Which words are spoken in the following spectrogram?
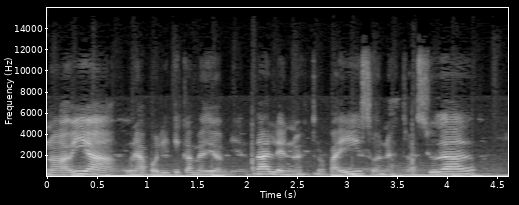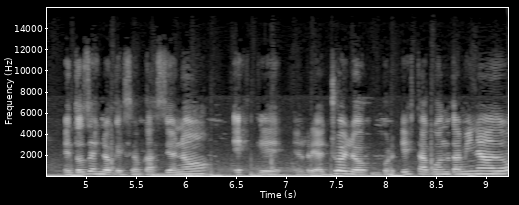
no había una política medioambiental en nuestro país o en nuestra ciudad. Entonces lo que se ocasionó es que el riachuelo, porque está contaminado?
